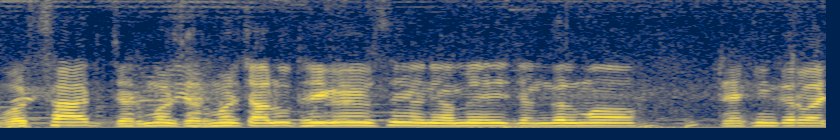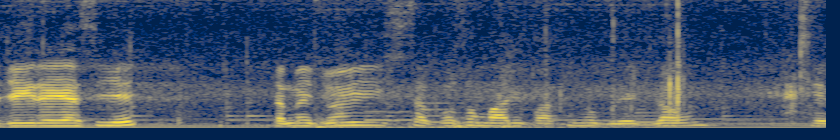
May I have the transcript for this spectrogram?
વરસાદ ઝરમર ઝરમર ચાલુ થઈ ગયો છે અને અમે જંગલમાં ટ્રેકિંગ કરવા જઈ રહ્યા છીએ. તમે જોઈ શકો છો મારી પાસેનું બ્રેકગ્રાઉન્ડ કે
